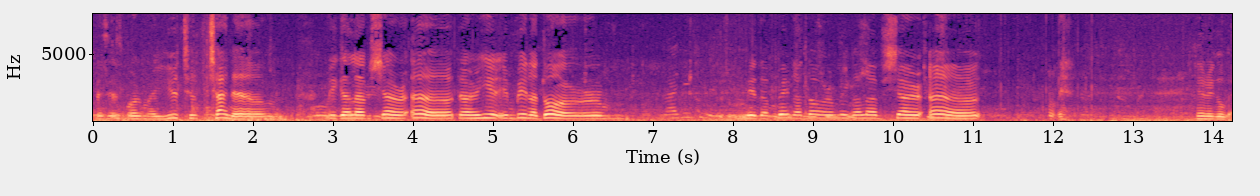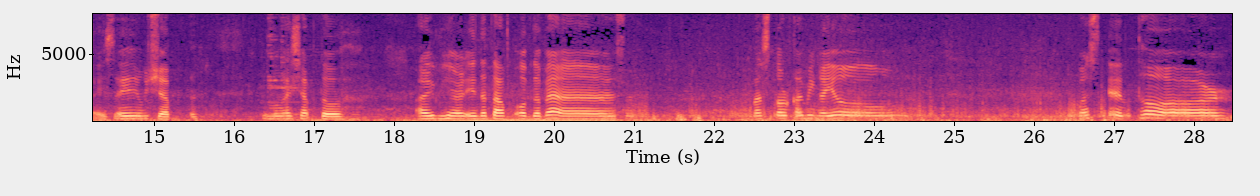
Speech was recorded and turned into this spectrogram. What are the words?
This is for my YouTube channel. Mega love shout out. We're here in Benadorm. Mega Benadorm. Mega love shout out. Here we go guys. Ayun yung shop. Yung mga shop to. I'm here in the top of the bus. Bus tour kami ngayon. Bus and tour.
